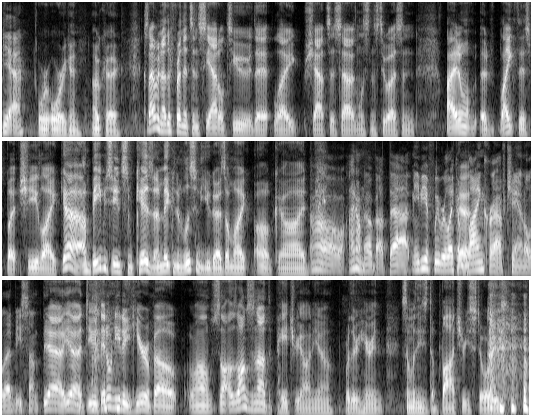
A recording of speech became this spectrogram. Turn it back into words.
Yeah. or Oregon? Okay, because I have another friend that's in Seattle too that like shouts us out and listens to us, and I don't uh, like this, but she like, yeah, I'm babysitting some kids, and I'm making them listen to you guys. I'm like, oh god. Oh, I don't know about that. Maybe if we were like a Yeah. Minecraft channel, that'd be something. Yeah, yeah, dude. They don't need to hear about. Well, so, as long as it's not the Patreon, you know, where they're hearing some of these debauchery stories.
